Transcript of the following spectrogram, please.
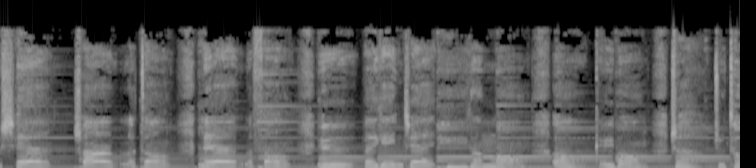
鞋穿了冬，裂了缝，预备迎接一个梦。OK 绷遮住痛，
